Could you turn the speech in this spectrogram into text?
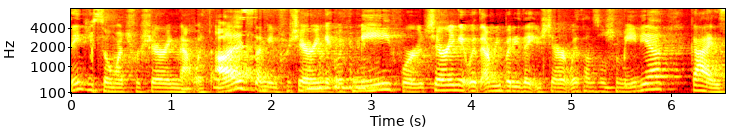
thank you so much for sharing that with us. I mean, for sharing it with me, for sharing it with everybody that you share it with on social media. Guys,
